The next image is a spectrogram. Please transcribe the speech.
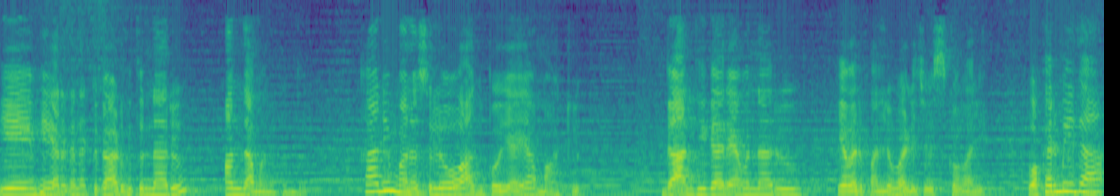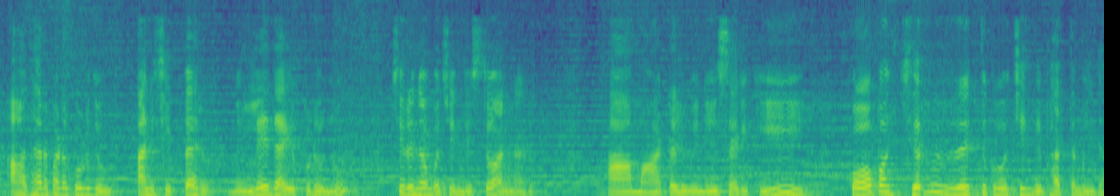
ఏమీ ఎరగనట్టుగా అడుగుతున్నారు? అందామనుకుంది. కానీ మనసులో ఆగిపోయాయి ఆ మాటలు. గాంధీ గారు ఏమన్నారు? ఎవరి పనులు వాళ్ళు చేసుకోవాలి. ఒకరి మీద ఆధారపడకూడదు అని చెప్పారు. మిల్లేదా ఎప్పుడూను? చిరునవ్వు చిందిస్తూ అన్నాడు. ఆ మాటలు వినేసరికి కోపం చిర్రెత్తుకు వచ్చింది భర్త మీద.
